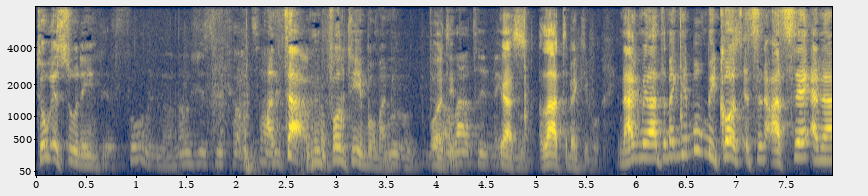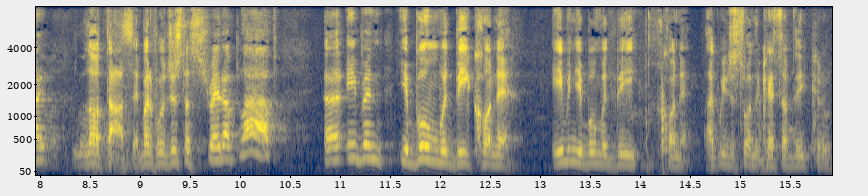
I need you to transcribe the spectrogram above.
two Isurim. They're falling now. No, just make it Halitza, I mean, full to Yibum. I mean. Full to Allowed to make Yes, Yibum. allowed to make Yibum. Not gonna be allowed to make Yibum because it's an Aseh and a Lo Ta'aseh. But if it was just a straight up lav, uh, even Yibum would be Koneh. Even Yibum would be Koneh. Like we just saw in the case of the Krut.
